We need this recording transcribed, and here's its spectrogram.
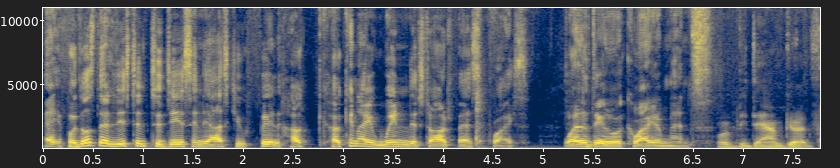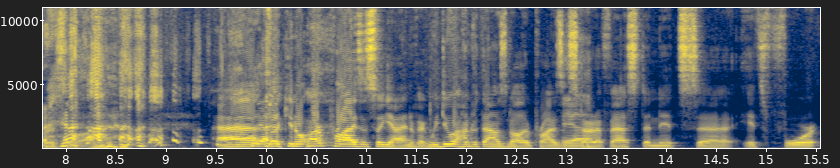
Hey, for those that listen to this and they ask you, Phil, how, how can I win the Startup Fest prize? What are the requirements? Or be damn good, first of all. uh, Look, you know, our prizes. So yeah, and in fact, we do a hundred thousand dollar prize at Yeah. Startup Fest, and it's uh, it's for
